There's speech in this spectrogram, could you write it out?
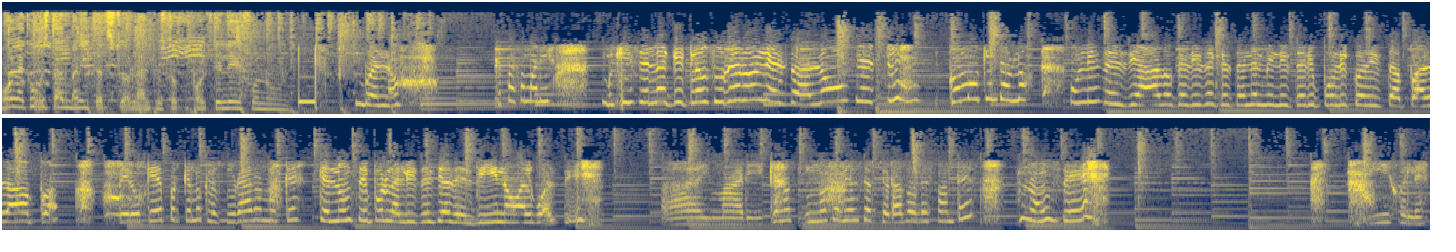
Hola, ¿cómo estás, manita? Te estoy hablando, estoy por el teléfono. Bueno. ¿Qué pasó, María? Gisela, que clausuraron el salón, ¿Cómo? ¿Quién te habló? Un licenciado que dice que está en el Ministerio Público de Iztapalapa. ¿Pero qué? ¿Por qué lo clausuraron o qué? Que no sé, por la licencia del vino o algo así. Ay, Mari, ¿qué no, no se habían cerciorado de eso antes? No sé. Híjole.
